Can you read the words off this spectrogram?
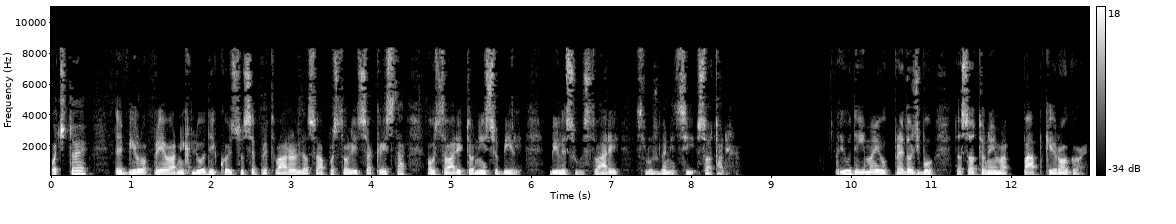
Očito je da je bilo prijevarnih ljudi koji su se pretvarali da su apostoli Isa Krista, a u stvari to nisu bili. Bili su u stvari službenici Sotone. Ljudi imaju predođbu da Soton ima papke rogove.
